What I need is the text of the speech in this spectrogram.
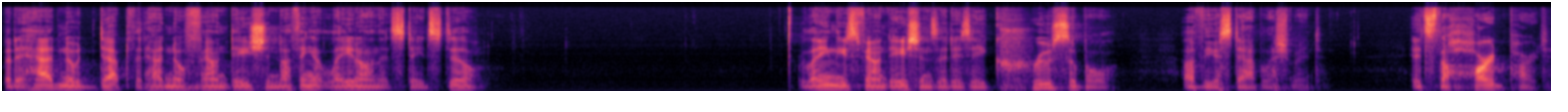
But it had no depth, it had no foundation, nothing it laid on that stayed still. laying these foundations, that is a crucible of the establishment. It's the hard part.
